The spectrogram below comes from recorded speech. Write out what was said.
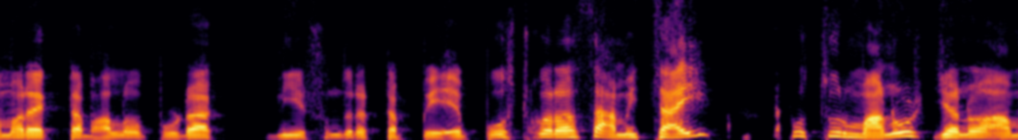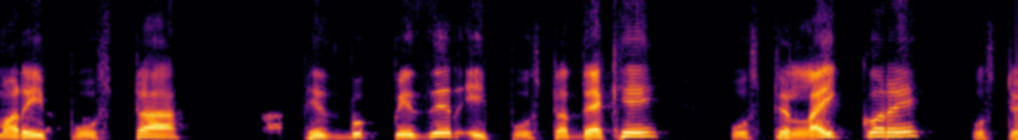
আমার একটা ভালো প্রোডাক্ট নিয়ে সুন্দর একটা পোস্ট করা আছে। আমি চাই প্রচুর মানুষ যেন আমার এই পোস্টটা ফেসবুক পেজের এই পোস্টটা দেখে পোস্টে লাইক করে পোস্টে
